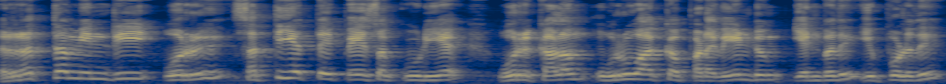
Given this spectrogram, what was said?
இரத்தமின்றி ஒரு சத்தியத்தை பேசக்கூடிய ஒரு களம் உருவாக்கப்பட வேண்டும் என்பது இப்பொழுது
